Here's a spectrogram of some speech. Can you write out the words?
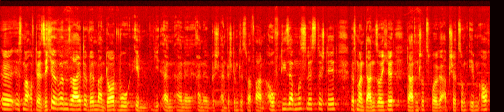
ist man auf der sicheren Seite, wenn man dort, wo eben eine, eine, ein bestimmtes Verfahren auf dieser Mussliste steht, dass man dann solche Datenschutzfolgeabschätzungen eben auch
